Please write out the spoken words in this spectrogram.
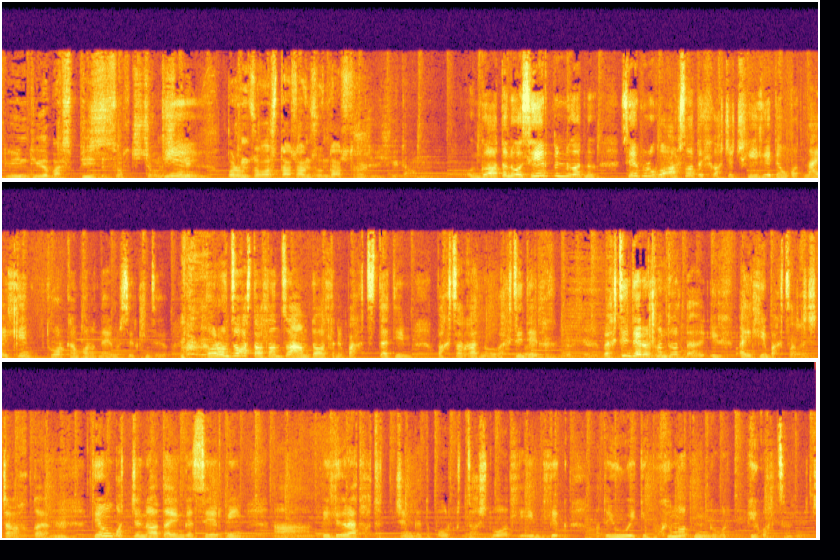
Энэ тэгээ бас бизнес болчихж байгаа юм дээ. 300-аас 700 доллараар хийлгээд байгаа юм. Ингээ одоо нөгөө серб нөгөө нэг серб руу Оросод их очиж хийлгээд гууд аялын тур компаниуд амар сэргэлэн заяа. 300-аас 700 ам долларын багцтай тийм багц гаргаад нөгөө вакцин тарих. Вакцин тариулахын тулд их аялын багц гаргачихж байгаа байхгүй юу. Тэгүн гут чинь одоо ингээ сербийн Белград хотод чинь ингээ бүр зочд буудлын эмнэлэг одоо юу гэдэг бүх юмуд нь ингээ бүр пиг болцсон юм гэж.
